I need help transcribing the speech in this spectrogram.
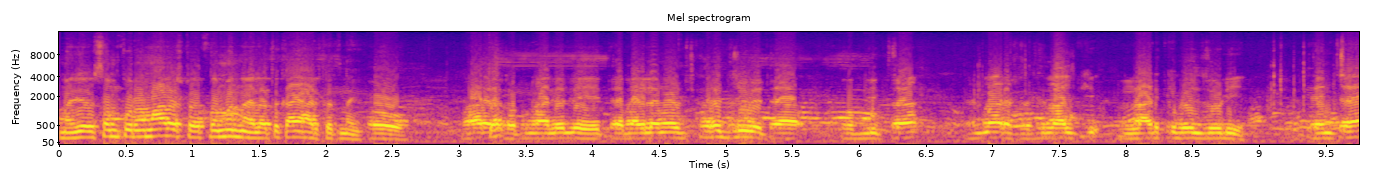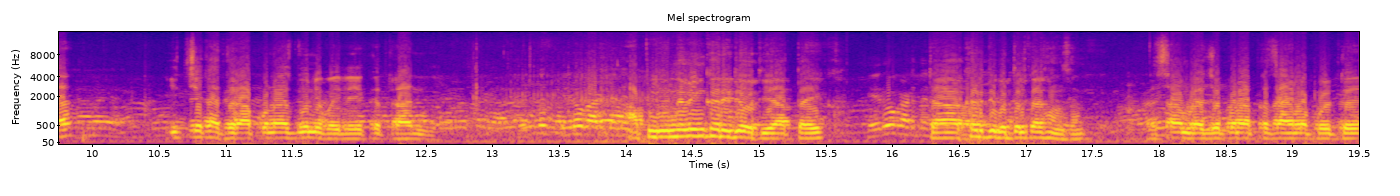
म्हणजे संपूर्ण महाराष्ट्रात म्हणायला तर काय हरकत नाही. हो महाराष्ट्रातून आलेले आहे. त्या बैलांवर खरंच जीव आहे त्या पब्लिकचा आणि महाराष्ट्राची लालकी लाडकी बैल जोडी त्यांच्या इच्छे खातीर आपण आज दोन्ही बैल एकत्र आणली. आपली नवीन खरेदी होती आता एक. त्या खरेदीबद्दल काय सांगसान? साम्राज्य पण आता चांगला पळतोय.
